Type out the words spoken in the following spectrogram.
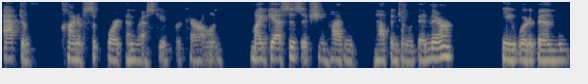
act of kind of support and rescue for Carolyn. My guess is if she hadn't happened to have been there, he would have been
